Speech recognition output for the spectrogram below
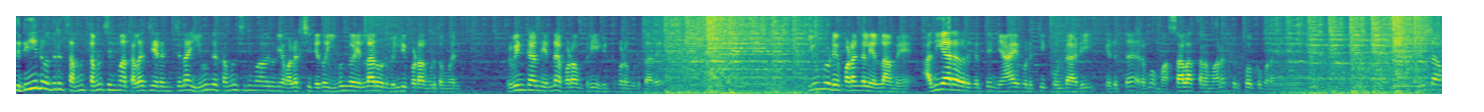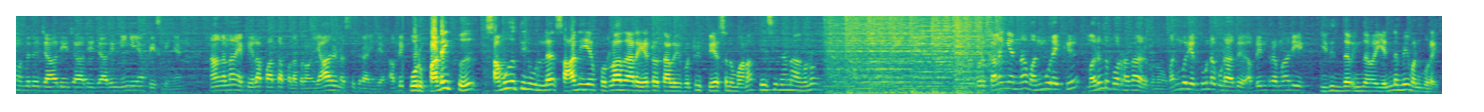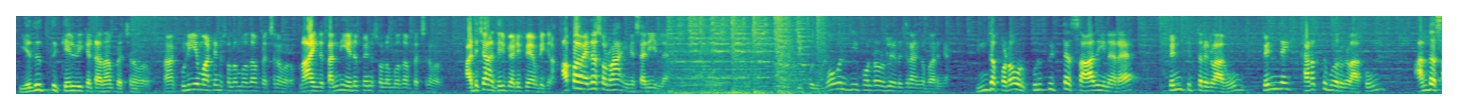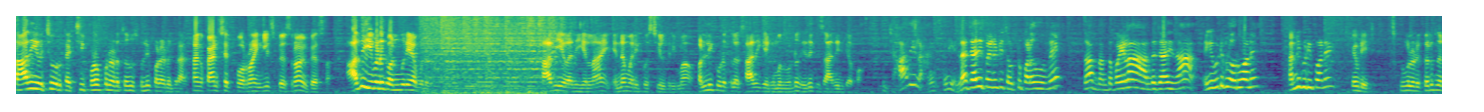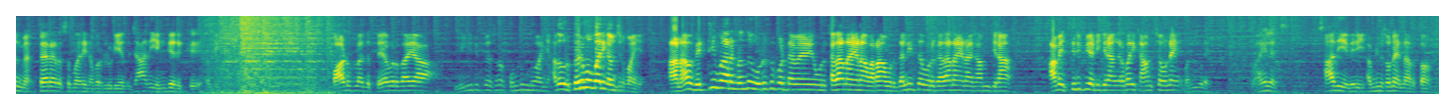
திடீர்னு வந்துட்டு தமிழ் தமிழ் சினிமா தளர்ச்சி அடைஞ்சுன்னா இவங்க தமிழ் சினிமாவினுடைய வளர்ச்சிக்கு ஏதோ இவங்க எல்லாரும் ஒரு வெள்ளி படம் கொடுத்த மாதிரி. பிரவீன்காந்த் என்ன படம் பெரிய ஹிட் படம் கொடுத்தாரு? இவங்களுடைய படங்கள் எல்லாமே அதிகார வர்க்கத்தை நியாயப்படுத்தி கொண்டாடி எடுத்த ரொம்ப மசாலாத்தனமான பிற்போக்கு படங்கள். புதுசாக வந்துட்டு ஜாதி ஜாதி ஜாதி நீங்கள் ஏன் பேசுறீங்க? நாங்கெல்லாம் எப்படியெல்லாம் பார்த்தா பழக்கிறோம் யாரு நசுக்கிறாங்க? அப்படி ஒரு படைப்பு சமூகத்தில் உள்ள சாதிய பொருளாதார ஏற்றத்தாழ்வை பற்றி பேசணுமானா பேசிதானே ஆகணும். ஒரு கலைஞன்னா வன்முறைக்கு மருந்து போடுறதா இருக்கணும். வன்முறையை தூண்டக்கூடாது அப்படின்ற மாதிரி இது இந்த இந்த எண்ணமே வன்முறை. எதிர்த்து கேள்வி கேட்டாதான் பிரச்சனை வரும். நான் குனிய மாட்டேன்னு சொல்லும் போது தான் பிரச்சனை வரும். நான் இங்க தண்ணி எடுப்பேன்னு சொல்லும் போது தான் பிரச்சனை வரும். அடிச்சா நான் திருப்பி அடிப்பேன் அப்படிங்கிறான். அப்ப அவன் என்ன சொல்றான்? இவன் சரியில்லை. இப்போது மோகன்ஜி போன்றவர்கள் எடுக்கிறாங்க பாருங்க. இந்த படம் ஒரு குறிப்பிட்ட சாதியினரை பெண் பித்தர்களாகவும் பெண்ணை கடத்துபவர்களாகவும் அந்த சாதியை வச்சு ஒரு கட்சி பொழப்பு நடத்துன்னு சொல்லி படம் எடுக்கிறாங்க. நாங்கள் பேண்ட் ஷர்ட் போடுறோம் இங்கிலீஷ் பேசுறோம் அவன் பேசுறான். அது இவனுக்கு வன்முறையா படுது. சாதியவாதிகள்லாம் என்ன மாதிரி கோஷ்டிகள் தெரியுமா? பள்ளிக்கூடத்துல சாதி கேட்கும்போது மட்டும் எதுக்கு சாதின்னு கேட்பான். ஜாதியில் அங்கே எல்லா ஜாதி பையன்கிட்டையும் தொட்டு பழகுவோமே. தான் அந்த பையன்லாம் அந்த ஜாதி தான் எங்கள் வீட்டுக்குள்ள வருவானே? தண்ணி குடிப்பானே? எப்படி? உங்களுடைய பெருந்தன்மை பேரரசு மாதிரி நபர்களுடையது ஜாதி எங்க இருக்கு அப்படின்னு. பாடுபுலாக்கு தேவரதாயா மீறி பேசுனா கொண்டு விடுவாங்க. அதை ஒரு பெருமை மாதிரி காமிச்சிருப்பாங்க. ஆனால் வெற்றிமாறன் வந்து ஒடுக்கப்பட்டவன் ஒரு கதாநாயகனா வரான் ஒரு தலித்த ஒரு கதாநாயகனா காமிக்கிறான். அவன் திருப்பி அடிக்கிறாங்கிற மாதிரி காமிச்ச உடனே வன்முறை வயலன்ஸ் சாதிய வெறி அப்படின்னு சொன்னால் என்ன அர்த்தம்?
